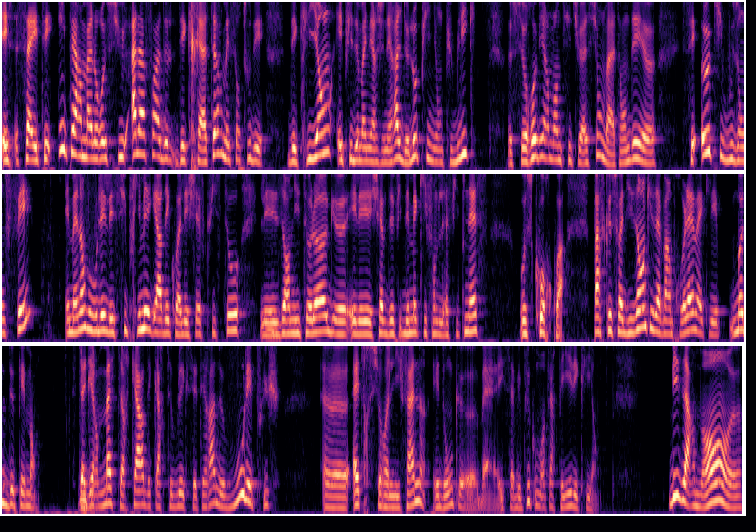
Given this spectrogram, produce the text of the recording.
Et ça a été hyper mal reçu à la fois de- des créateurs, mais surtout des, des clients, et puis de manière générale de l'opinion publique. Euh, Ce revirement de situation, mais attendez, euh, c'est eux qui vous ont fait. Et maintenant, vous voulez les supprimer, garder quoi Les chefs cuistots, les ornithologues euh, et les chefs de les mecs qui font de la fitness? Au secours, quoi. Parce que soi-disant qu'ils avaient un problème avec les modes de paiement. C'est-à-dire Mastercard et carte bleue, etc., ne voulaient plus euh, être sur OnlyFans et donc euh, bah, ils ne savaient plus comment faire payer les clients. Bizarrement, euh,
